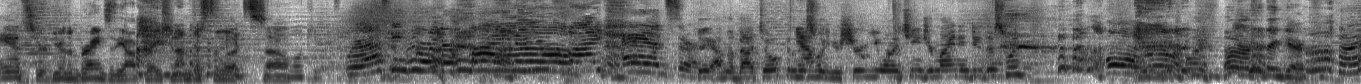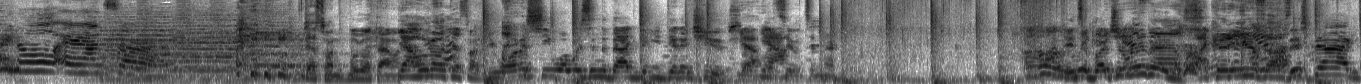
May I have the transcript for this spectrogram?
answer? You're the brains of the operation. I'm just the looks, so. We'll keep it. We're asking for your final answer. Okay, I'm about to open this Yeah, one. You're sure you want to change your mind and do this one? Oh, oh what do you think here? Final answer. This one. We'll go with that one. Yeah, we'll go with this one. Do you want to see what was in the bag that you didn't choose? Yeah, Yeah. let's see what's in there. It's a bunch of ribbons. I could have used those. This bag,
